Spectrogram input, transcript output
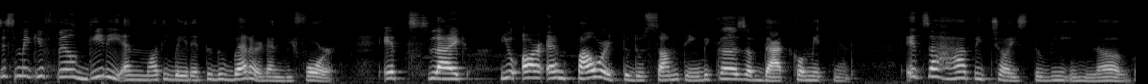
just make you feel giddy and motivated to do better than before. It's like you are empowered to do something because of that commitment. It's a happy choice to be in love.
